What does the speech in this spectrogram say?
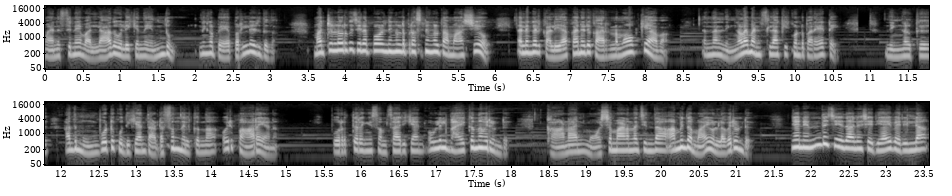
മനസ്സിനെ വല്ലാതെ ഒലിക്കുന്ന എന്തും നിങ്ങൾ പേപ്പറിൽ എഴുതുക. മറ്റുള്ളവർക്ക് ചിലപ്പോൾ നിങ്ങളുടെ പ്രശ്നങ്ങൾ തമാശയോ അല്ലെങ്കിൽ കളിയാക്കാൻ ഒരു കാരണമോ ഒക്കെ ആവാം. എന്നാൽ നിങ്ങളെ മനസ്സിലാക്കിക്കൊണ്ട് പറയട്ടെ നിങ്ങൾക്ക് അത് മുമ്പോട്ട് കുതിക്കാൻ തടസ്സം നിൽക്കുന്ന ഒരു പാറയാണ്. പുറത്തിറങ്ങി സംസാരിക്കാൻ ഉള്ളിൽ ഭയക്കുന്നവരുണ്ട്. കാണാൻ മോശമാണെന്ന ചിന്ത അമിതമായി ഉള്ളവരുണ്ട്. ഞാൻ എന്ത് ചെയ്താലും ശരിയായി വരില്ല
